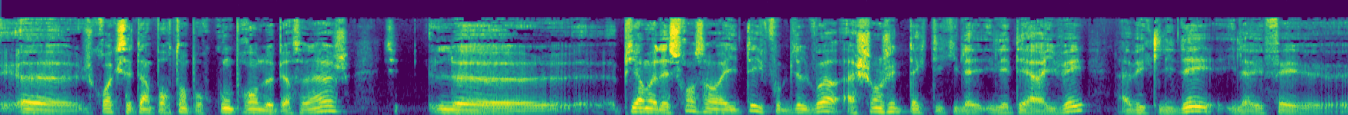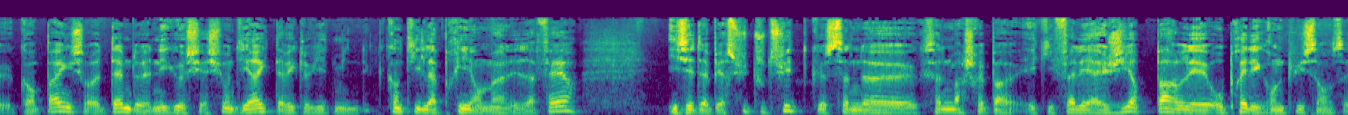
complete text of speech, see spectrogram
euh, je crois que c'est important pour comprendre le personnage. Le, Pierre Mendès France, en réalité, il faut bien le voir, a changé de tactique. Il, était arrivé avec l'idée, il avait fait euh, campagne sur le thème de la négociation directe avec le Viet Minh. Quand il a pris en main les affaires, il s'est aperçu tout de suite que ça ne, ça ne marcherait pas et qu'il fallait agir auprès des grandes puissances,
